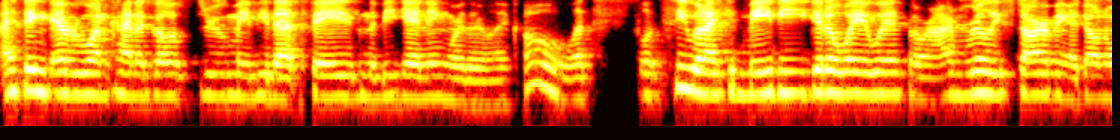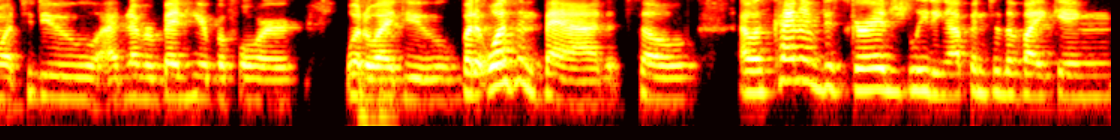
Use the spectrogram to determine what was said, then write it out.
I think everyone kind of goes through maybe that phase in the beginning where they're like, "Oh, let's let's see what I could maybe get away with," or "I'm really starving. I don't know what to do. I've never been here before. What do I do?" But it wasn't bad, so I was kind of discouraged leading up into the Viking.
